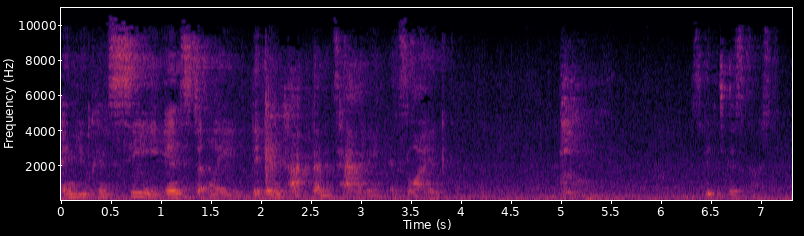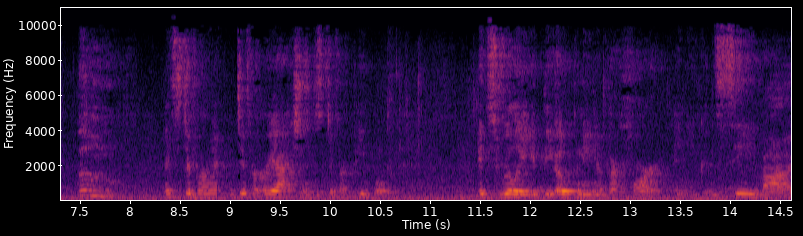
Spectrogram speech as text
and you can see instantly the impact that it's having. It's like, speak to this person, boom. It's different, different reactions, different people. It's really the opening of their heart, and you can see by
